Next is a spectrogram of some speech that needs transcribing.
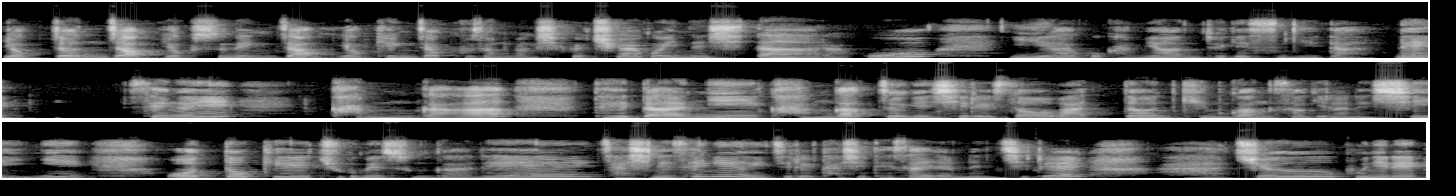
역전적, 역순행적, 역행적 구성 방식을 취하고 있는 시다라고 이해하고 가면 되겠습니다. 네. 생의 감각, 대단히 감각적인 시를 써왔던 김광석이라는 시인이 어떻게 죽음의 순간에 자신의 생의 의지를 다시 되살렸는지를 아주 본인의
